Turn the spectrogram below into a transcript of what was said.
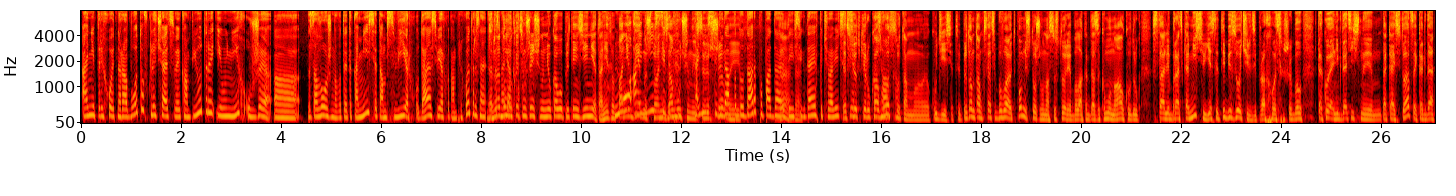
они приходят на работу, включают свои компьютеры, и у них уже э, заложена вот эта комиссия там сверху, да, сверху там приходит разна- да, Я думаю, к этим женщинам ни у кого претензий нет. Они по ним видно, они что они замучены они совершенно. Они всегда и... под удар попадают, да, и да. всегда их по-человечески Это все-таки руководство жалко. там э, кудесит. И притом там, кстати, бывают, помнишь, тоже у нас история была, когда за коммуналку вдруг стали брать комиссию, если ты без очереди проходишь. И был такой анекдотичный такая ситуация, когда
